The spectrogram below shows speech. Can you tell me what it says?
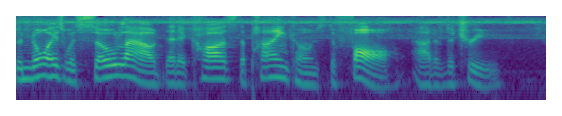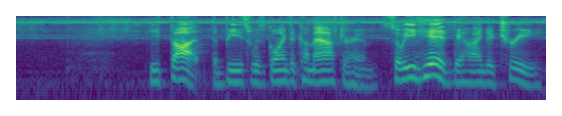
The noise was so loud that it caused the pine cones to fall out of the tree. He thought the beast was going to come after him, so he hid behind a tree.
